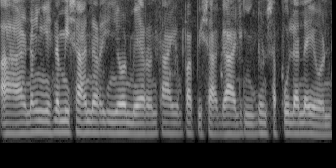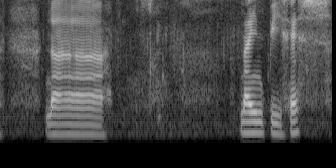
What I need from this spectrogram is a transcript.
ah nang namisa na rin yun, meron tayong papisa galing dun sa pula na yon na 9 pieces.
